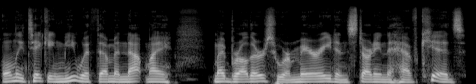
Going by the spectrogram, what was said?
only taking me with them and not my my brothers who are married and starting to have kids.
